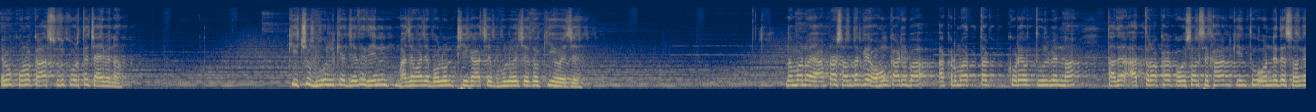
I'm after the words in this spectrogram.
এবং কোনো কাজ শুরু করতে চাইবে না। কিছু ভুলকে যেতে দিন, মাঝে মাঝে বলুন, ঠিক আছে, ভুল হয়েছে তো কি হয়েছে? নম্বর নয় আপনার সন্তানকে অহংকারী বা আক্রমণাত্মক করেও তুলবেন না। তাদের আত্মরক্ষার কৌশল শেখান, কিন্তু অন্যদের সঙ্গে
